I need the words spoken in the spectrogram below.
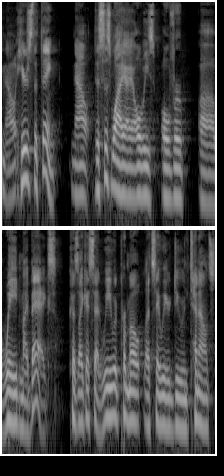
Now here's the thing. Now this is why I always over uh, weighed my bags because, like I said, we would promote. Let's say we were doing ten ounce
